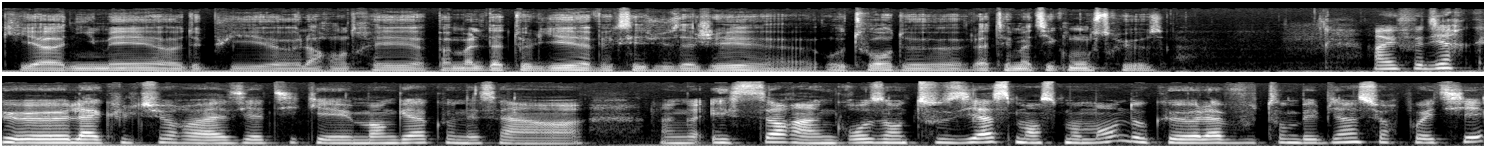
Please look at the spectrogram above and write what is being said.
qui a animé euh, depuis la rentrée pas mal d'ateliers avec ses usagers autour de la thématique monstrueuse il faut dire que la culture asiatique et manga connaissent un, essor, un gros enthousiasme en ce moment. Donc euh, là, vous tombez bien sur Poitiers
